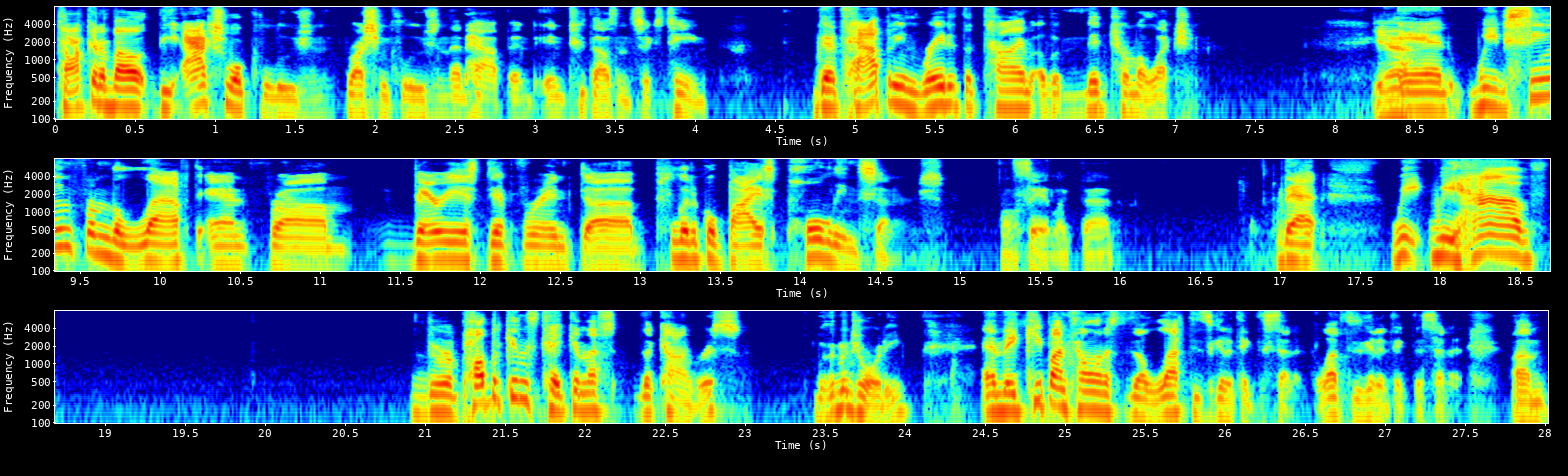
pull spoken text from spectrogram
Talking about the actual collusion, Russian collusion that happened in 2016. That's happening right at the time of a midterm election. Yeah. And we've seen from the left and from various different uh, political bias polling centers, I'll say it like that, that we we have the Republicans taking us the Congress with a majority, and they keep on telling us that the left is going to take the Senate. The left is going to take the Senate. Um,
